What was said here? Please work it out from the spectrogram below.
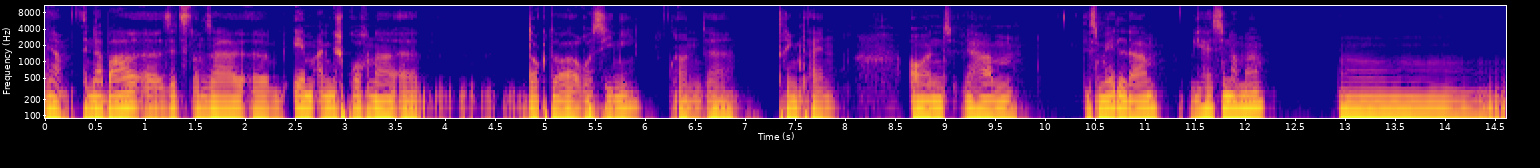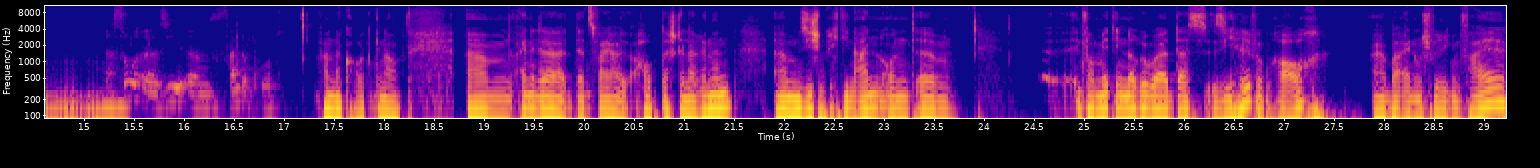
Ja, in der Bar äh, sitzt unser äh, eben angesprochener äh, Dr. Rossini und äh, trinkt ein. Und wir haben das Mädel da, wie heißt sie nochmal? Mm. Ach so, äh, sie, ähm, Van der Kurt. Van der Kurt, genau. Ähm, eine der, der zwei Hauptdarstellerinnen, ähm, sie spricht ihn an und ähm, informiert ihn darüber, dass sie Hilfe braucht äh, bei einem schwierigen Fall,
